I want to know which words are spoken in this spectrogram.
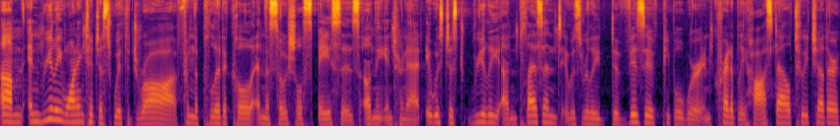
um, and really wanting to just withdraw from the political and the social spaces on the internet. It was just really unpleasant. It was really divisive. People were incredibly hostile to each other.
